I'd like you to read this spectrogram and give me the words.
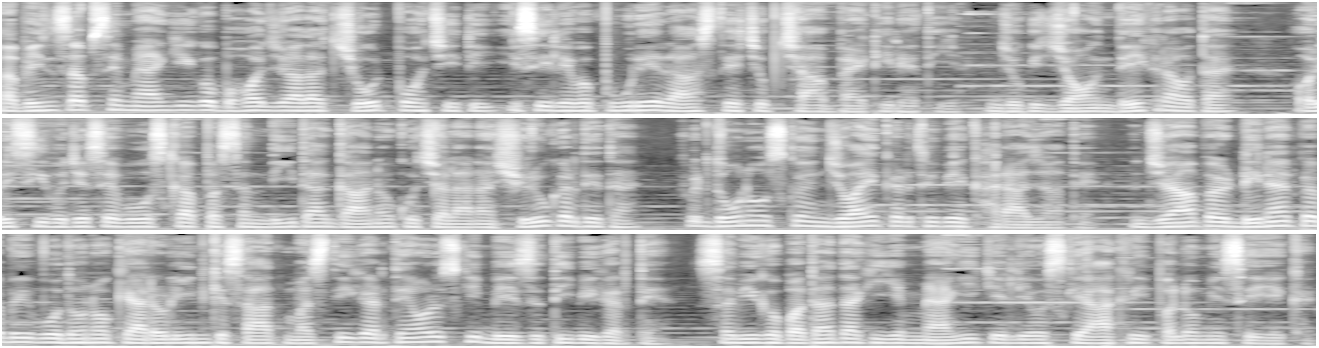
अब इन सबसे मैगी को बहुत ज़्यादा चोट पहुँची थी, इसीलिए वो पूरे रास्ते चुपचाप बैठी रहती है, जो कि जॉन देख रहा होता है, और इसी वजह से वो उसका पसंदीदा गानों को चलाना शुरू कर देता है। फिर दोनों उसको एंजॉय करते हुए घर आ जाते हैं, जहाँ पर डिनर पर भी वो दोनों कैरोलिन के साथ मस्ती करते हैं और उसकी बेजती भी करते हैं। सभी को पता था कि ये मैगी के लिए उसके आखिरी पलों में से एक है।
